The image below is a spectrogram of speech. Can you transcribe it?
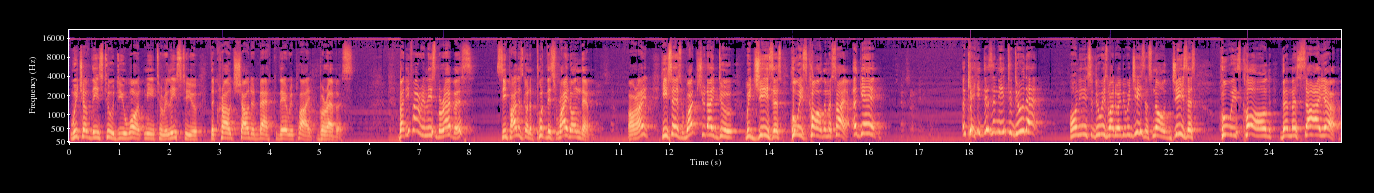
Which of these two do you want me to release to you? The crowd shouted back their reply, Barabbas. But if I release Barabbas, see, Pilate's going to put this right on them. All right? He says, What should I do with Jesus who is called the Messiah? Again. Okay, he doesn't need to do that. All he needs to do is, What do I do with Jesus? No, Jesus who is called the Messiah.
